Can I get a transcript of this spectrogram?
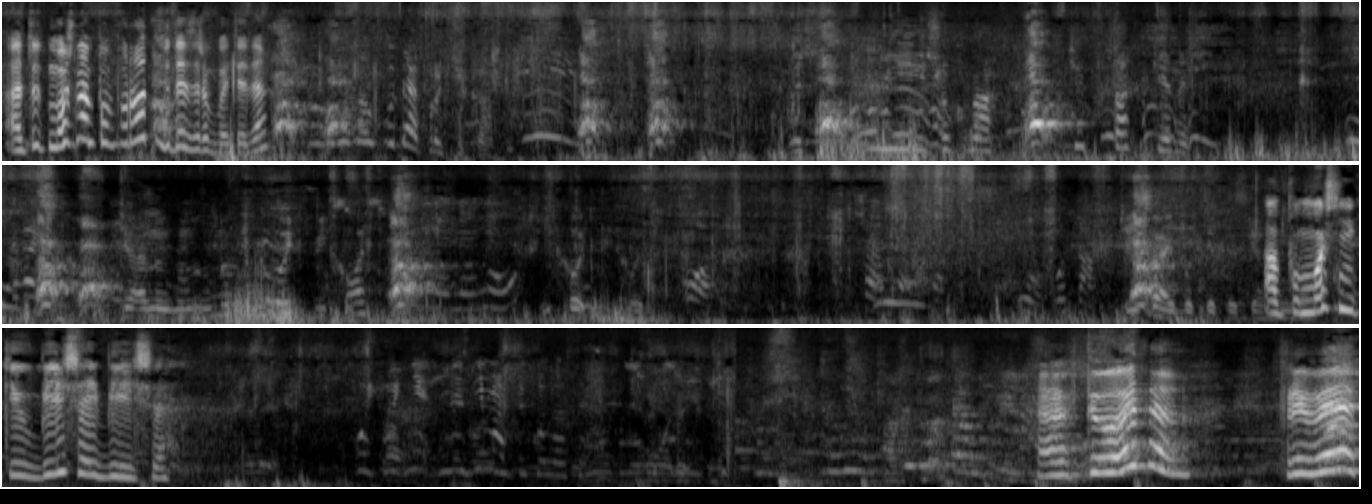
А тут можна поворот буде зробити, так? Да? Воно буде протікати. Ні, щоб на... Чи так кинеш? Тя, ну, ну, ну, відходь, відходь. Відходь, відходь. Чекай, бо ти тут... А помощників більше і більше. А хто це? Привіт!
